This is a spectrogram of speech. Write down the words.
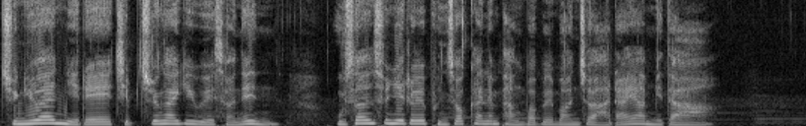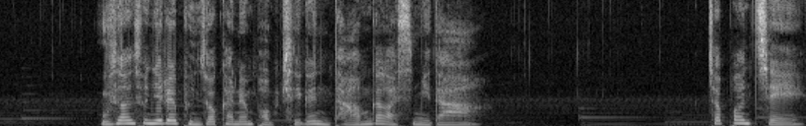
중요한 일에 집중하기 위해서는 우선순위를 분석하는 방법을 먼저 알아야 합니다. 우선순위를 분석하는 법칙은 다음과 같습니다. 첫 번째,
